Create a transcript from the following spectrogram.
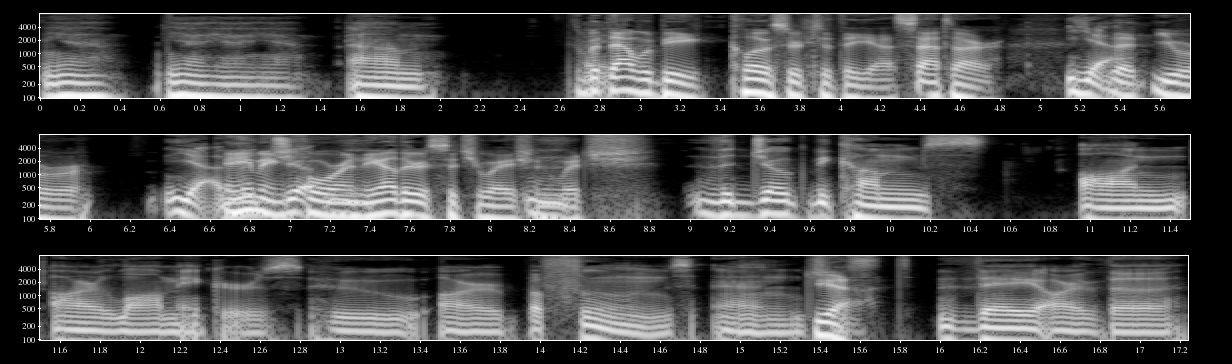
yeah, yeah, yeah, yeah. Um, But that would be closer to the uh, satire yeah, that you were yeah. aiming jo- for in the other situation, mm. which the joke becomes on our lawmakers who are buffoons and Yeah. just they are the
